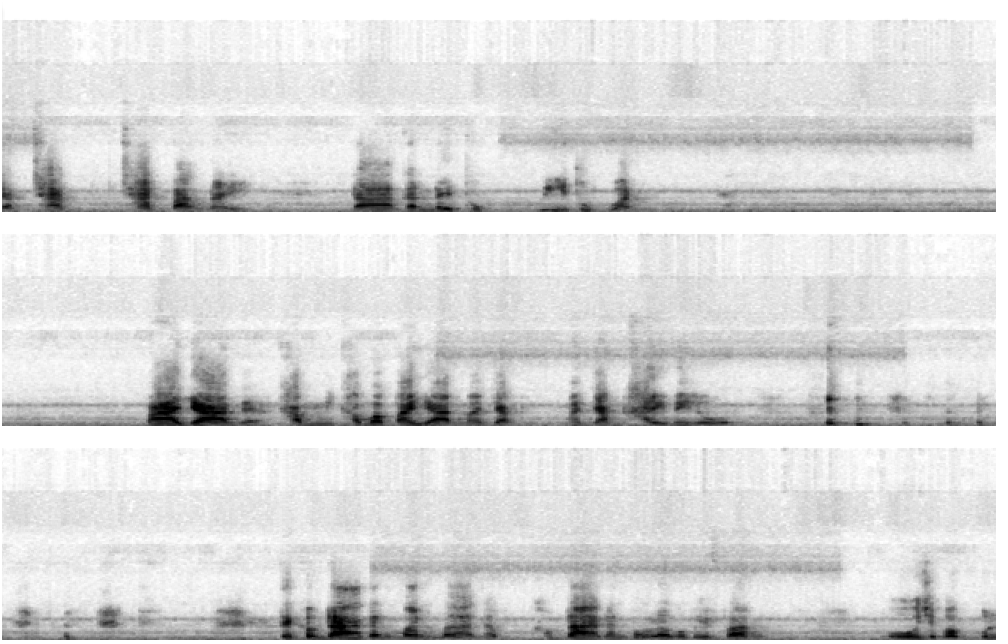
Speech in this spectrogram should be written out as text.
จากชาติชาติปางไหนด่ากันได้ทุกวี่ทุกวัน ป้ายานเนี่ยคำคำว่าป้ายานมาจากมาจากใครไม่รู้ แต่เขาด่ากันมันมากครับเขาด่ากันพวกเราก็ไปฟัง โอ้เฉพาะคุณ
